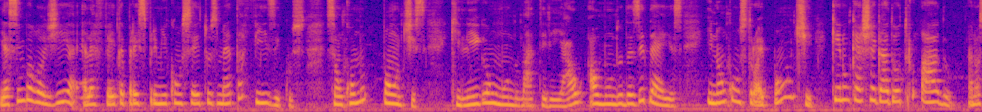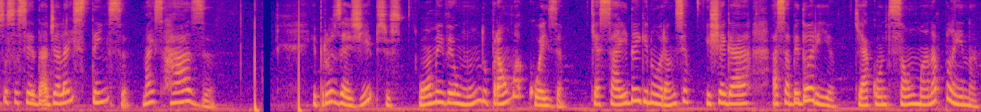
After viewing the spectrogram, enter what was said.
E a simbologia ela é feita para exprimir conceitos metafísicos. São como pontes que ligam o mundo material ao mundo das ideias. E não constrói ponte quem não quer chegar do outro lado. A nossa sociedade ela é extensa, mas rasa. E para os egípcios, o homem vê o mundo para uma coisa, que é sair da ignorância e chegar à sabedoria, que é a condição humana plena.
